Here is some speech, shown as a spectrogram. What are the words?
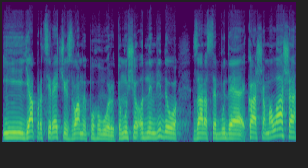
і я про ці речі з вами поговорю. Тому що одним відео зараз це буде каша-малаша.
